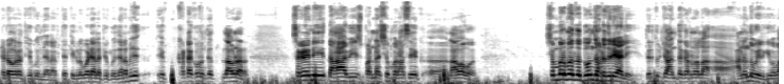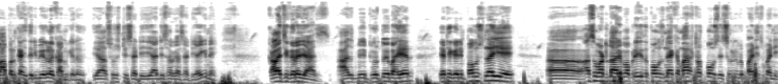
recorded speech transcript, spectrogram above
त्या डोंगरात फेकून देणार. त्या तिकडे वड्याला फेकून देणार. म्हणजे एक खड्डा करून त्यात लावणार. सगळ्यांनी दहा वीस पन्नास शंभर असं एक लावावं. शंभरमधलं दोन झाडं जरी आले तरी तुमच्या अंतकरणाला आनंद होईल की बाबा आपण काहीतरी वेगळं काम केलं. या सृष्टीसाठी या निसर्गासाठी आहे की नाही? काळाची गरज आहे आज. आज मी फिरतोय बाहेर या ठिकाणी पाऊस नाही आहे असं वाटलं अरे बापरे इथं पाऊस नाही का महाराष्ट्रात पाऊस आहे. सगळीकडे पाणीच पाणी.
